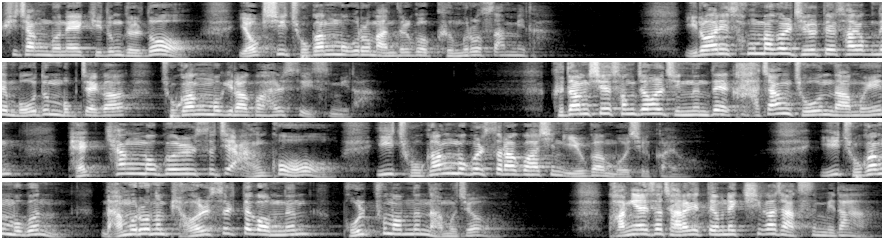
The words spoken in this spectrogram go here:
휘장문의 기둥들도 역시 조각목으로 만들고 금으로 쌉니다. 이러한 성막을 지을 때 사용된 모든 목재가 조각목이라고 할 수 있습니다. 그 당시에 성정을 짓는데 가장 좋은 나무인 백향목을 쓰지 않고 이 조각목을 쓰라고 하신 이유가 무엇일까요? 이 조각목은 나무로는 별 쓸데가 없는 볼품 없는 나무죠. 광야에서 자라기 때문에 키가 작습니다.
